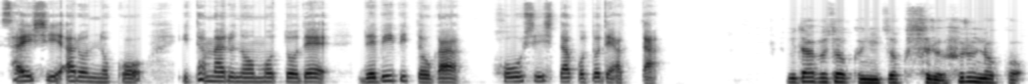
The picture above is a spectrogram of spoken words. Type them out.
祭司アロンの子、イタマルのもとで、レビ人が奉仕したことであった。ユダ部族に属するフルの子、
